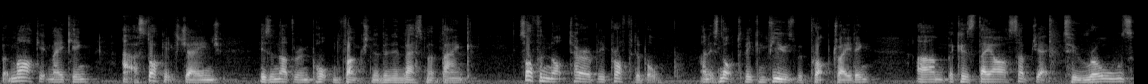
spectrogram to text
but market making at a stock exchange is another important function of an investment bank. It's often not terribly profitable, and it's not to be confused with prop trading um, because they are subject to rules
